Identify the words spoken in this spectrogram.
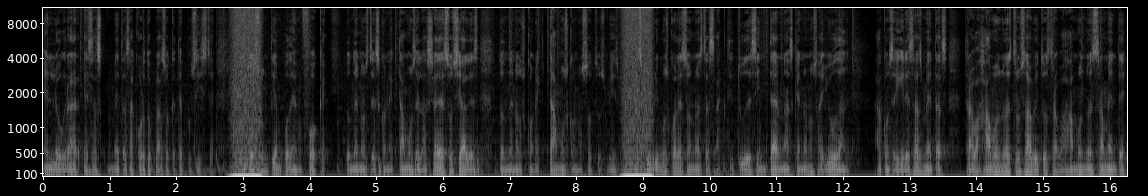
en lograr esas metas a corto plazo que te pusiste. Esto es un tiempo de enfoque, donde nos desconectamos de las redes sociales, donde nos conectamos con nosotros mismos. Descubrimos cuáles son nuestras actitudes internas que no nos ayudan a conseguir esas metas, trabajamos nuestros hábitos, trabajamos nuestra mente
